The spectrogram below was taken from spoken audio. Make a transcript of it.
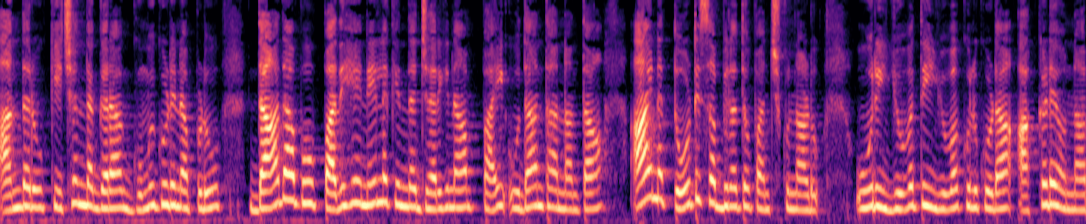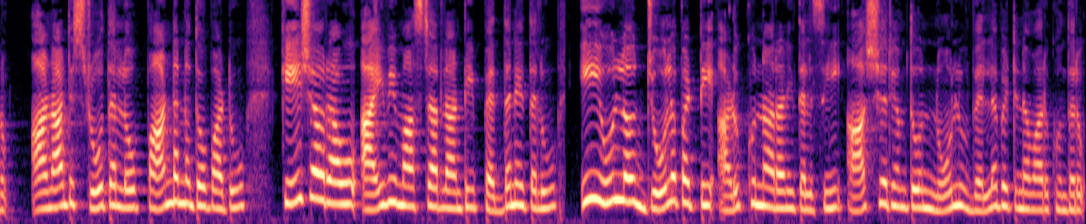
అందరూ కిచెన్ దగ్గర గుమిగుడినప్పుడు దాదాపు పదిహేనేళ్ళ కింద జరిగిన పై ఉదాంతాన్నంతా ఆయన తోటి సభ్యులతో పంచుకున్నాడు. ఊరి యువతి యువకులు కూడా అక్కడే ఉన్నారు. ఆనాటి శ్రోతల్లో పాండన్నతో పాటు కేశవరావు ఐవి మాస్టర్ లాంటి పెద్ద నేతలు ఈ ఊళ్ళో జోలపట్టి అడుక్కున్నారని తెలిసి ఆశ్చర్యంతో నోళ్ళు వెళ్ళబెట్టిన వారు కొందరు.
